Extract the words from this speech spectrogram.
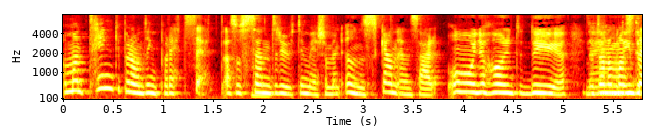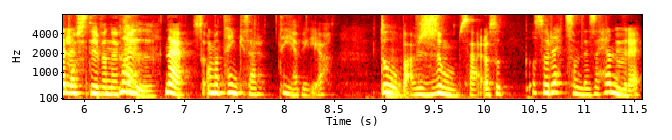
om man tänker på någonting på rätt sätt, alltså sänder ut det mer som en önskan än så här, åh jag har inte det. Nej, men det är inte positiv energi. Nej, nej, så om man tänker så här, det vill jag. Då Mm. bara zoom så här och så, och så rätt som det så händer det.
